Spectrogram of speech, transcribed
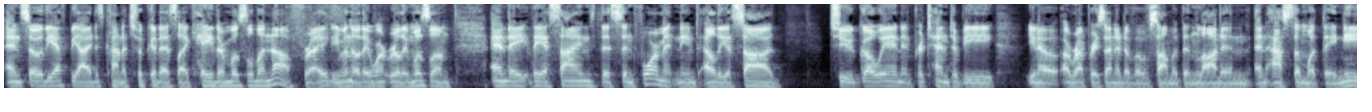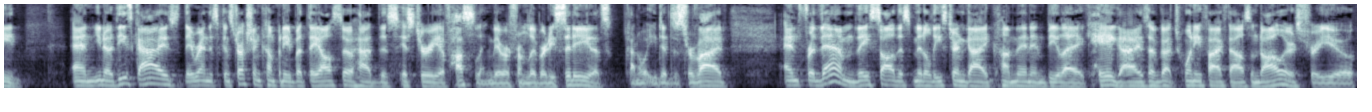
and so the FBI just kind of took it as like, hey, they're Muslim enough, right? Even though they weren't really Muslim, and they they assigned this informant named Elie Assaad to go in and pretend to be, you know, a representative of Osama bin Laden and ask them what they need. And, you know, these guys, they ran this construction company, but they also had this history of hustling. They were from Liberty City. That's kind of what you did to survive. And for them, they saw this Middle Eastern guy come in and be like, Hey guys, I've got $25,000 for you.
